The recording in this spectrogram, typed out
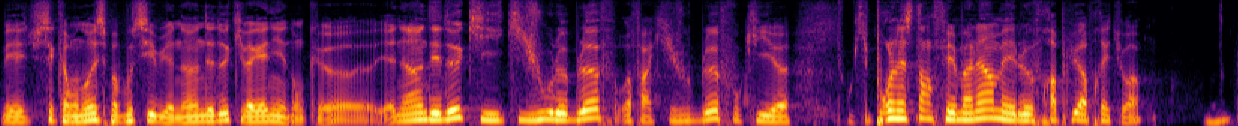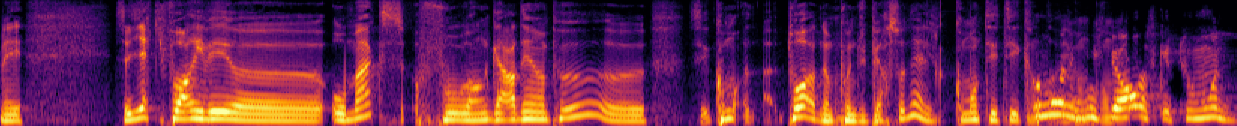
Mais tu sais qu'à un moment donné c'est pas possible. Il y en a un des deux qui va gagner. Donc euh, il y en a un des deux qui qui joue le bluff enfin qui joue le bluff ou qui ou qui pour l'instant fait malin mais le fera plus après tu vois mais c'est-à-dire qu'il faut arriver euh, au max, faut en garder un peu. Euh, c'est comment, toi, d'un point de vue personnel, comment t'étais quand Tout le monde est différent parce que tout le monde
